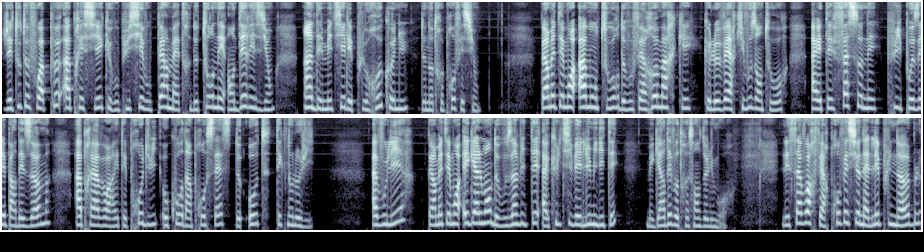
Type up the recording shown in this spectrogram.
j'ai toutefois peu apprécié que vous puissiez vous permettre de tourner en dérision un des métiers les plus reconnus de notre profession. Permettez-moi à mon tour de vous faire remarquer que le verre qui vous entoure a été façonné puis posé par des hommes après avoir été produit au cours d'un process de haute technologie. À vous lire, permettez-moi également de vous inviter à cultiver l'humilité, mais gardez votre sens de l'humour. Les savoir-faire professionnels les plus nobles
